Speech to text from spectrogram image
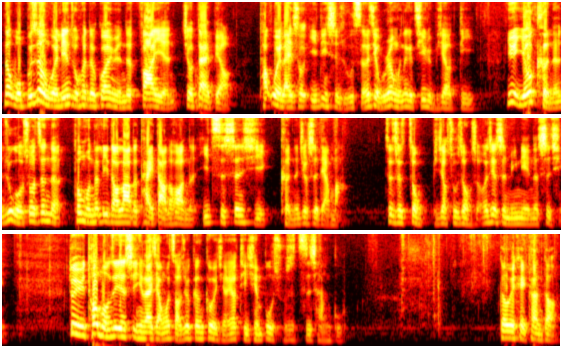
那我不认为联准会的官员的发言就代表他未来说一定是如此，而且我认为那个几率比较低，因为有可能如果说真的通膨的力道拉得太大的话呢，一次升息可能就是两码，这是重比较注重手，而且是明年的事情。对于通膨这件事情来讲，我早就跟各位讲要提前部署是资产股。各位可以看到。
